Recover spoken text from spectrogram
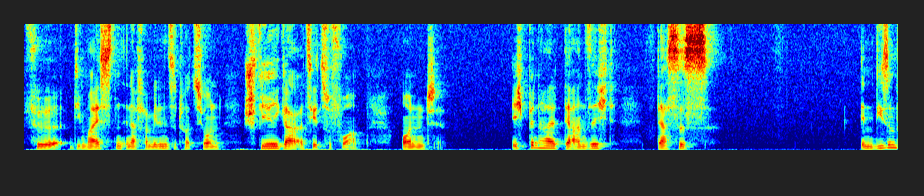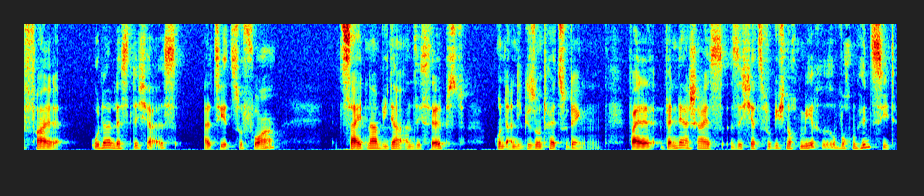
für die meisten in der Familiensituation schwieriger als je zuvor. Und ich bin halt der Ansicht, dass es in diesem Fall unerlässlicher ist als je zuvor, zeitnah wieder an sich selbst und an die Gesundheit zu denken. Weil wenn der Scheiß sich jetzt wirklich noch mehrere Wochen hinzieht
